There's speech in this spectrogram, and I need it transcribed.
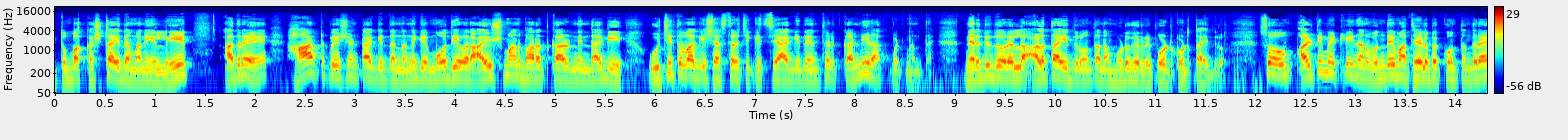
ತುಂಬ ಕಷ್ಟ ಇದೆ ಮನೆಯಲ್ಲಿ. ಆದರೆ ಹಾರ್ಟ್ ಪೇಷಂಟ್ ಆಗಿದ್ದ ನನಗೆ ಮೋದಿಯವರ ಆಯುಷ್ಮಾನ್ ಭಾರತ್ ಕಾರ್ಡ್ನಿಂದಾಗಿ ಉಚಿತವಾಗಿ ಶಸ್ತ್ರಚಿಕಿತ್ಸೆ ಆಗಿದೆ ಅಂತ ಹೇಳಿ ಕಣ್ಣೀರು ಹಾಕ್ಬಿಟ್ನಂತೆ. ನೆರೆದಿದ್ದವರೆಲ್ಲ ಅಳ್ತಾ ಇದ್ರು ಅಂತ ನಮ್ಮ ಹುಡುಗರು ರಿಪೋರ್ಟ್ ಕೊಡ್ತಾ ಇದ್ರು. ಸೊ ಅಲ್ಟಿಮೇಟ್ಲಿ ನಾನು ಒಂದೇ ಮಾತು ಹೇಳಬೇಕು ಅಂತಂದರೆ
